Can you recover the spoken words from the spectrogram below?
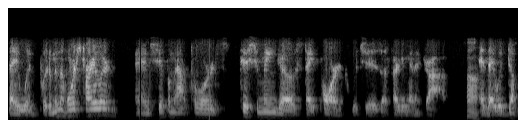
they would put them in the horse trailer and ship them out towards Tishomingo State Park, which is a 30 minute drive. Huh. And they would dump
